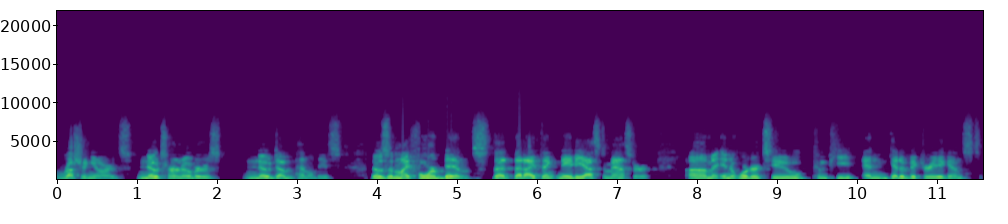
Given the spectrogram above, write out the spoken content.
rushing yards, no turnovers, no dumb penalties. Those are my four bins that that I think Navy has to master um, in order to compete and get a victory against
